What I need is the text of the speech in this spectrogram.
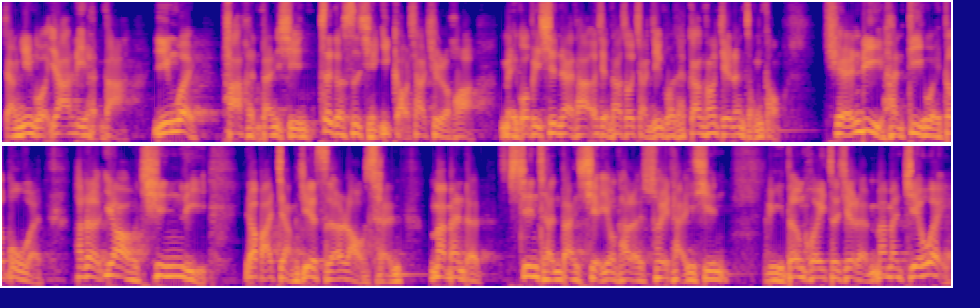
蒋经国压力很大，因为。他很担心这个事情一搞下去的话，美国不信赖他，而且那时候蒋经国才刚刚接任总统，权力和地位都不稳，他的要清理、要把蒋介石的老臣慢慢的新陈代谢，用他的催台新，李登辉这些人慢慢接位，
